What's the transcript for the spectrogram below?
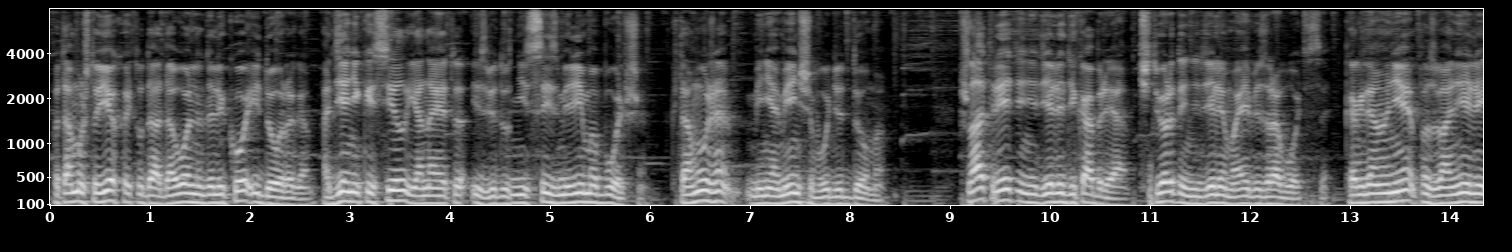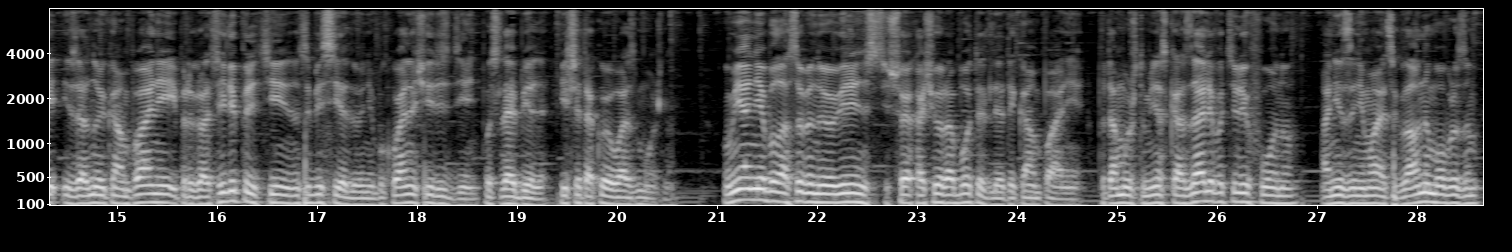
потому что ехать туда довольно далеко и дорого, а денег и сил я на это изведу несоизмеримо больше. К тому же меня меньше будет дома. Шла третья неделя декабря, четвертая неделя моей безработицы, когда мне позвонили из одной компании и пригласили прийти на собеседование буквально через день после обеда, если такое возможно. У меня не было особенной уверенности, что я хочу работать для этой компании, потому что мне сказали по телефону, они занимаются главным образом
